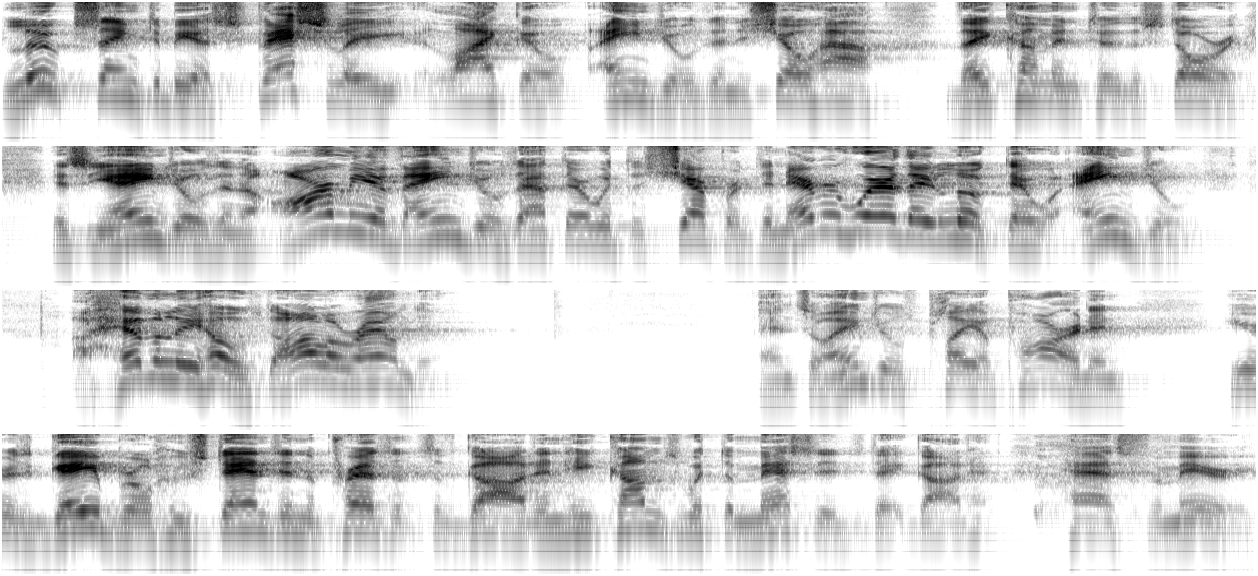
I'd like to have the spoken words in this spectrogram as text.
Luke seemed to be especially like uh, angels, and to show how they come into the story. It's the angels and an army of angels out there with the shepherds, and everywhere they looked, there were angels, a heavenly host all around them. And so angels play a part. And here's Gabriel who stands in the presence of God, and he comes with the message that God has for Mary.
